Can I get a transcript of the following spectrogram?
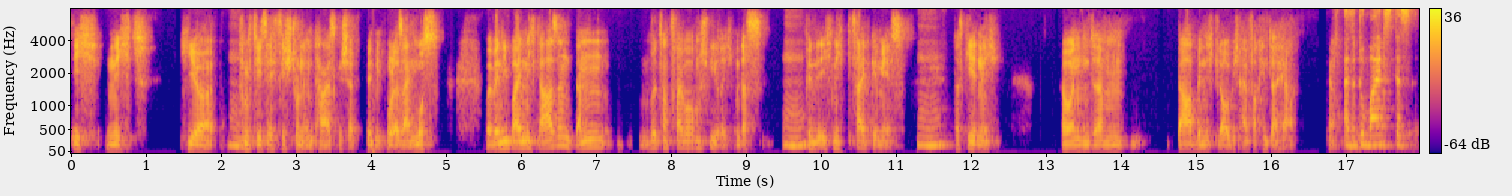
ich nicht hier mhm. 50, 60 Stunden im Tagesgeschäft bin oder sein muss. Weil wenn die beiden nicht da sind, dann wird es nach zwei Wochen schwierig. Und das mhm. finde ich nicht zeitgemäß. Mhm. Das geht nicht. Und ähm, da bin ich, glaube ich, einfach hinterher. Ja. Also du meinst, dass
